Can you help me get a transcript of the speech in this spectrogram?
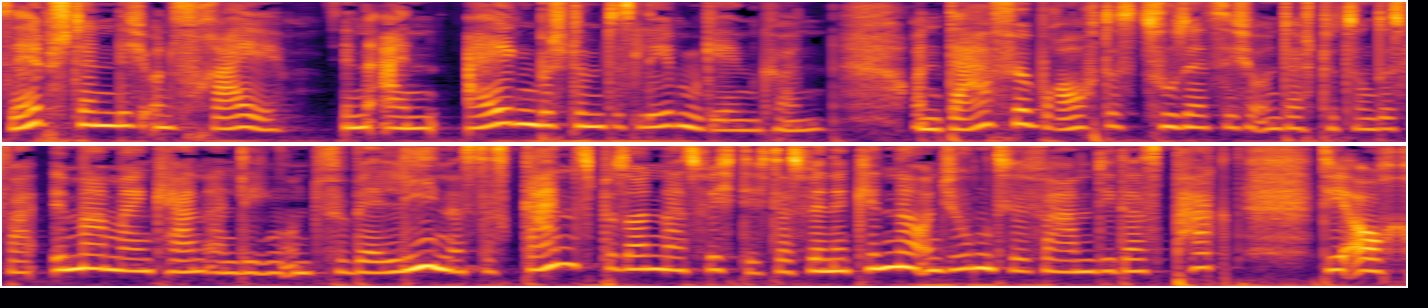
selbstständig und frei in ein eigenbestimmtes Leben gehen können. Und dafür braucht es zusätzliche Unterstützung. Das war immer mein Kernanliegen. Und für Berlin ist das ganz besonders wichtig, dass wir eine Kinder- und Jugendhilfe haben, die das packt, die auch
